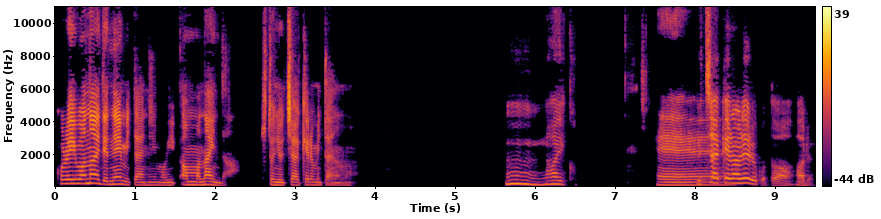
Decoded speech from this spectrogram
これ言わないでね、みたいにもあんまないんだ。人に打ち明けるみたいなの。うん、ないかも。へえ。打ち明けられることはある。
